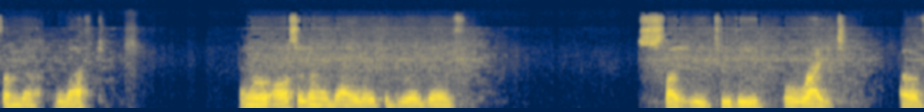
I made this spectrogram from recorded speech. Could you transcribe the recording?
from the left. And we're also going to evaluate the derivative slightly to the right of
